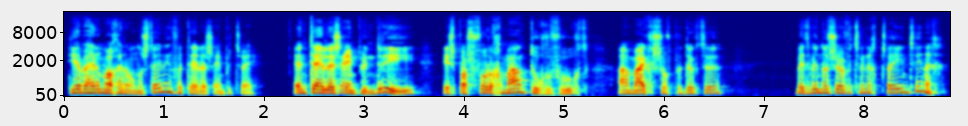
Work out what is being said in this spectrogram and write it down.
die hebben helemaal geen ondersteuning voor TLS 1.2. En TLS 1.3 is pas vorige maand toegevoegd aan Microsoft producten met Windows Server 2022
